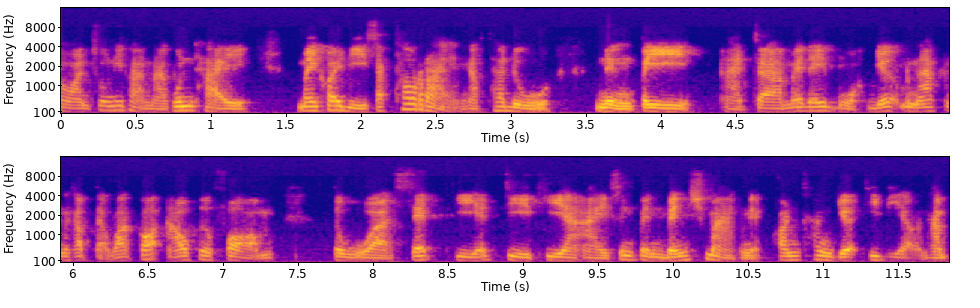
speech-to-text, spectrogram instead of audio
นอนช่วงที่ผ่านมาหุ้นไทยไม่ค่อยดีสักเท่าไหร่นะครับ ถ้าดู 1 ปีอาจจะไม่ได้บวกเยอะนักนะครับ แต่ว่าก็ outperform ตัว Set ESG TRI ซึ่งเป็น benchmark เนี่ยค่อนข้างเยอะทีเดียวนะครับ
